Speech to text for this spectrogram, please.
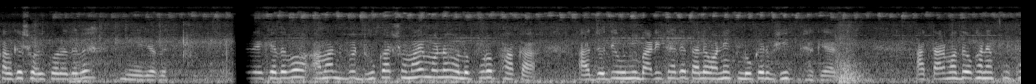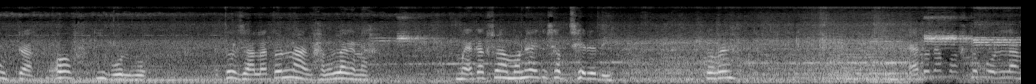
কালকে সই করে দেবে, নিয়ে যাবে। রেখে দেবো। আমার ঢুকার সময় মনে হলো পুরো ফাঁকা। আর যদি উনি বাড়ি থাকে, তাহলে অনেক লোকের ভিড় থাকে আর কি। আর তার মধ্যে ওখানে পুকুরটা। ও কি বলব? এত জ্বালাতন না, আর ভালো লাগে না। এক এক সময় মনে হয় কি সব ছেড়ে দিই। তবে এতটা কষ্ট করলাম,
